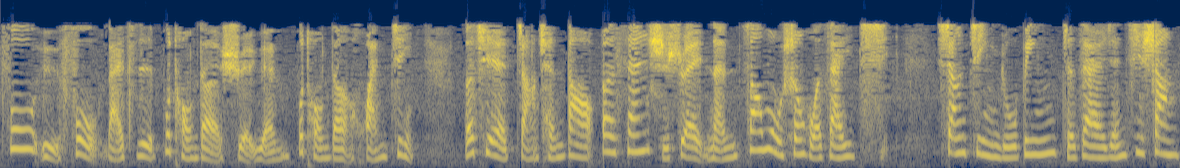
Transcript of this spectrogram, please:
夫与妇来自不同的血缘、不同的环境，而且长成到二三十岁能朝暮生活在一起，相敬如宾，则在人际上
